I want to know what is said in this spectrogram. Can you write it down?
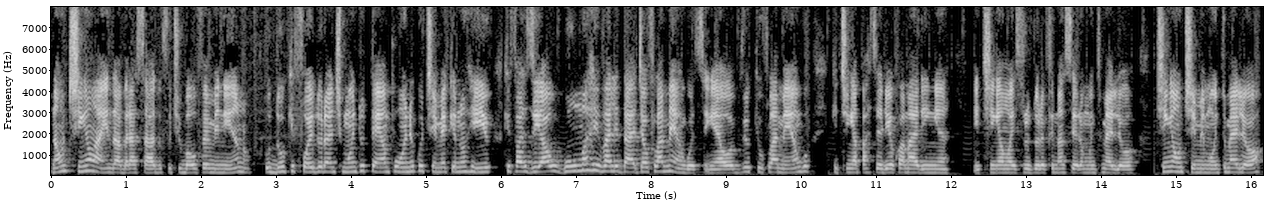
não tinham ainda abraçado o futebol feminino, o Duque foi durante muito tempo o único time aqui no Rio que fazia alguma rivalidade ao Flamengo, assim. É óbvio que o Flamengo, que tinha parceria com a Marinha e tinha uma estrutura financeira muito melhor, tinha um time muito melhor,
